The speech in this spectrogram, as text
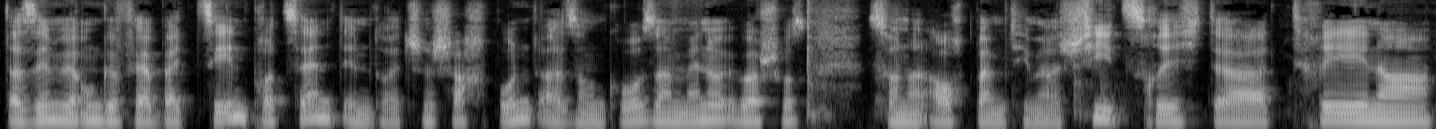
da sind wir ungefähr bei zehn Prozent im Deutschen Schachbund, also ein großer Männerüberschuss, sondern auch beim Thema Schiedsrichter, Trainer.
